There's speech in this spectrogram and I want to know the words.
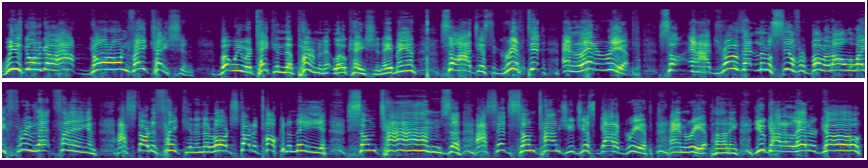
We's going to go out, going on vacation but we were taking the permanent location. Amen. So I just gripped it and let it rip. So, and I drove that little silver bullet all the way through that thing, and I started thinking, and the Lord started talking to me. Sometimes, uh, I said, sometimes you just got to grip and rip, honey. You got to let her go.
